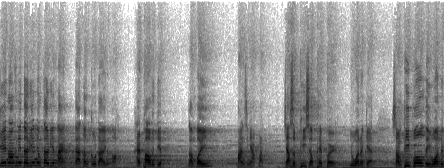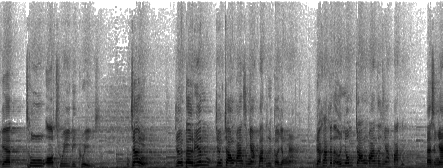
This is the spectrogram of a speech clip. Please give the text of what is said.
គេនាំគ្នាទៅរៀនខ្ញុំទៅរៀនដែរតែដឹងគោលដៅទាំងអស់ហេតុផលមួយទៀតដើម្បីបានសញ្ញាបត្រ just a piece of paper you want to get some people they want to get two or three degrees អញ្ចឹងយើងទៅរៀនយើងចង់បានសញ្ញាបត្រឬក៏យ៉ាងណាអ្នកខ្លះគាត់ថាខ្ញុំចង់បានសញ្ញាបត្រតែសញ្ញា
